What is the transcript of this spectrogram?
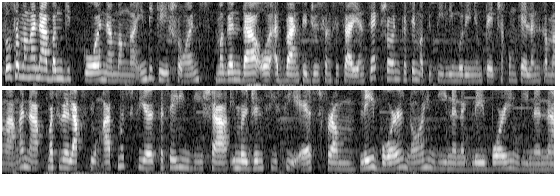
So sa mga nabanggit ko na mga indications, maganda o advantages ang cesarean section kasi mapipili mo rin yung petsa kung kailan ka manganganak. Mas relax yung atmosphere kasi hindi siya emergency CS from labor, no? Hindi na nag-labor, hindi na na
